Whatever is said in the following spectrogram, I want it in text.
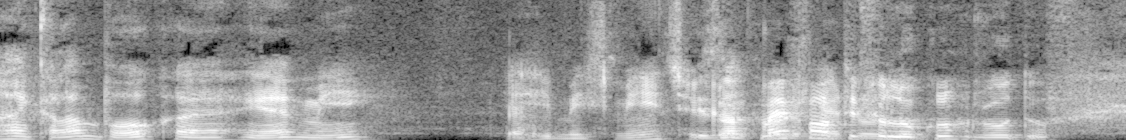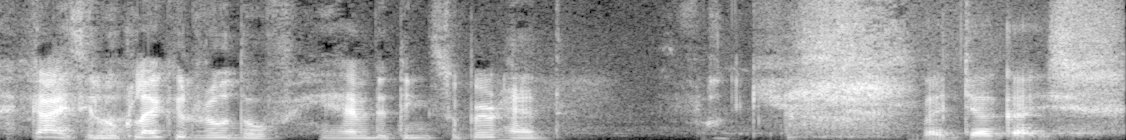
Ai, cala a boca. Eh. É, é me. Yeah, he makes me insecure. It's not my fault if you look like Rudolph. Guys, he look like Rudolph. He have the thing super head. Fuck you. But yeah, guys,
